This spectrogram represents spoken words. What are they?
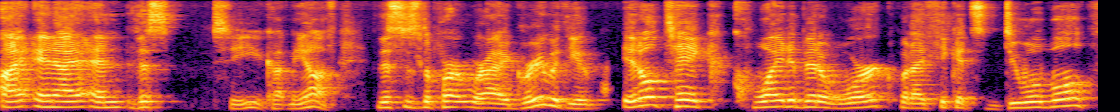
I and I and this. See, you cut me off. This is the part where I agree with you. It'll take quite a bit of work, but I think it's doable.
